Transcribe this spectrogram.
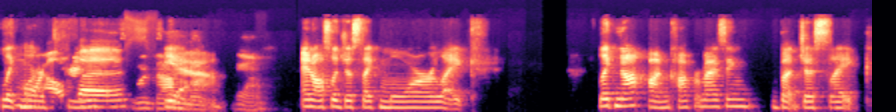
like more, more alpha more yeah. Yeah. And also just like more like like not uncompromising but just like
